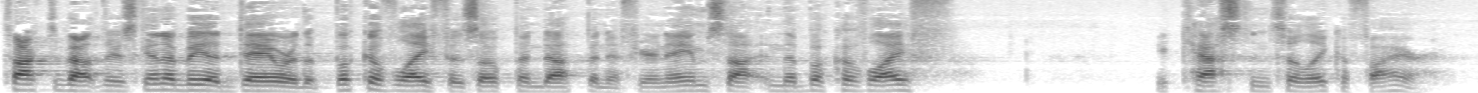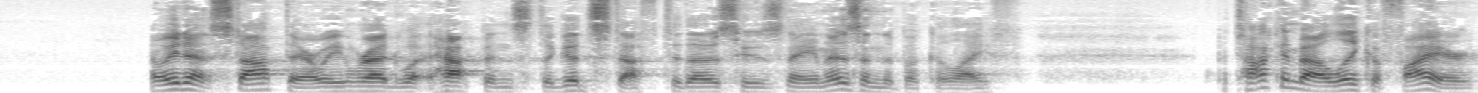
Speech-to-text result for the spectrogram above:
talked about there's going to be a day where the book of life is opened up, and if your name's not in the book of life, you're cast into a lake of fire. And we didn't stop there. We read what happens, the good stuff, to those whose name is in the book of life. But talking about a lake of fire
